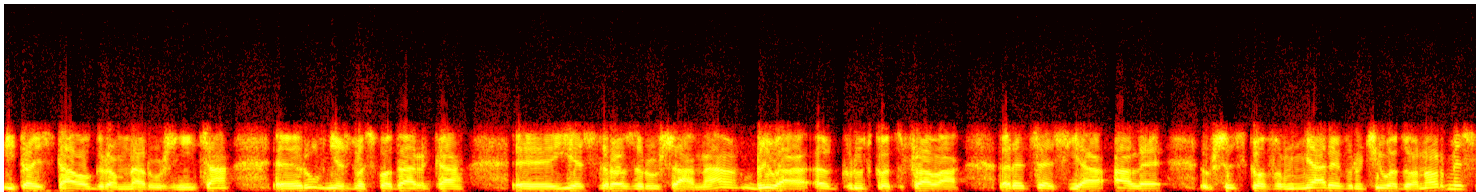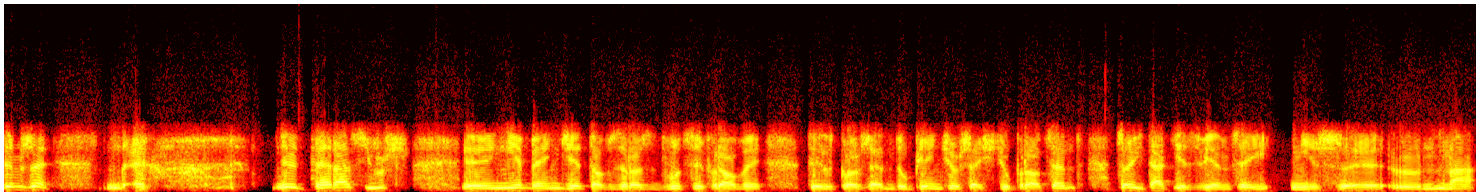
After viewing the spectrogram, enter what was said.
i to jest ta ogromna różnica. E, Również gospodarka e, jest rozruszana. Była e, krótkotrwała recesja, ale wszystko w miarę wróciło do normy, z tym, że Teraz już e, nie będzie to wzrost dwucyfrowy, tylko rzędu 5-6%, co i tak jest więcej niż e, na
